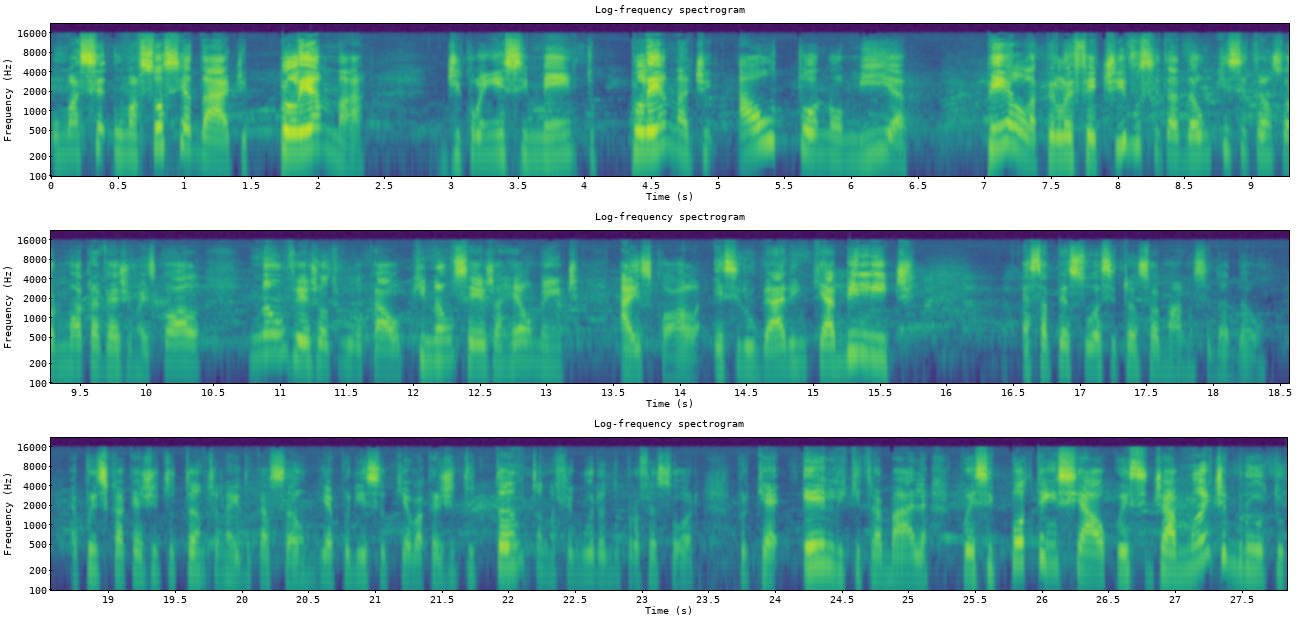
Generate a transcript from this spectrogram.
uma, uma sociedade plena de conhecimento, plena de autonomia, pela, pelo efetivo cidadão que se transformou através de uma escola, não vejo outro local que não seja realmente a escola, esse lugar em que habilite essa pessoa a se transformar num cidadão. É por isso que eu acredito tanto na educação e é por isso que eu acredito tanto na figura do professor, porque é ele que trabalha com esse potencial, com esse diamante bruto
